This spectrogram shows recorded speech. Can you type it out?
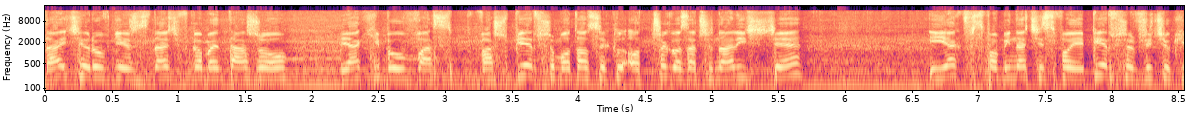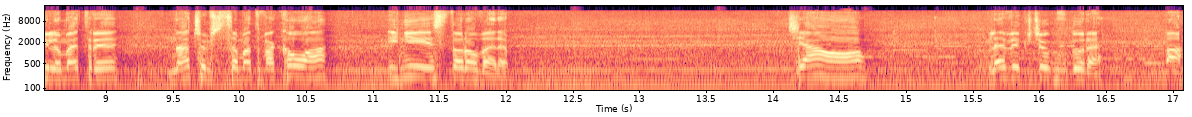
Dajcie również znać w komentarzu, jaki był was, wasz pierwszy motocykl, od czego zaczynaliście i jak wspominacie swoje pierwsze w życiu kilometry na czymś, co ma dwa koła i nie jest to rowerem. Ciao! Lewy kciuk w górę. Pa!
